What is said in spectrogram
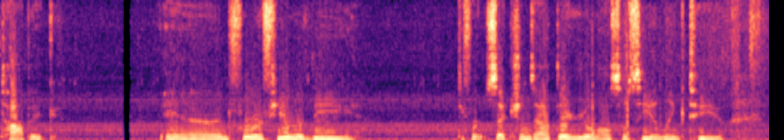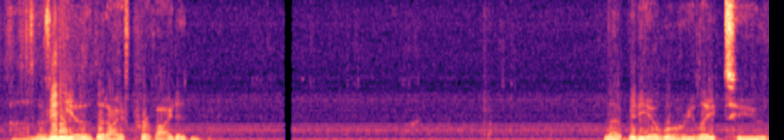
topic. And for a few of the different sections out there, you'll also see a link to um, a video that I've provided. And that video will relate to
